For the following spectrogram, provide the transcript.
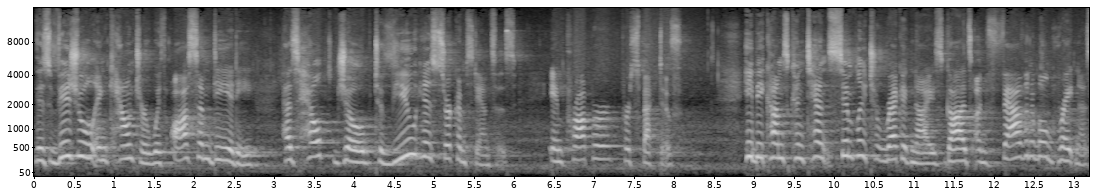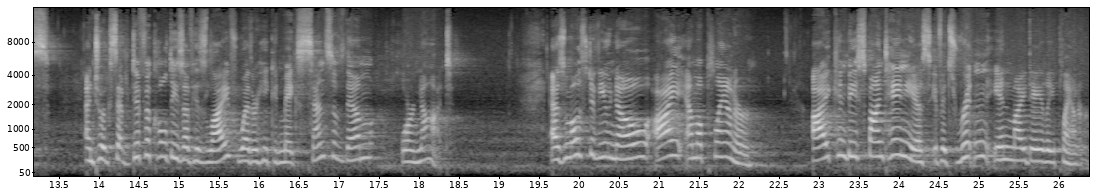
this visual encounter with awesome deity has helped Job to view his circumstances in proper perspective. He becomes content simply to recognize God's unfathomable greatness and to accept difficulties of his life, whether he can make sense of them or not. As most of you know, I am a planner. I can be spontaneous if it's written in my daily planner.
